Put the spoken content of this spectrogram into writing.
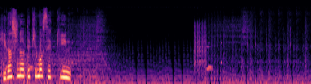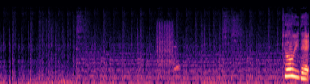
東の敵も接近。脅威で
